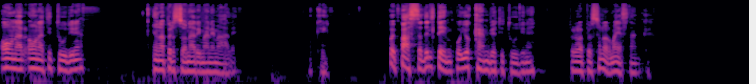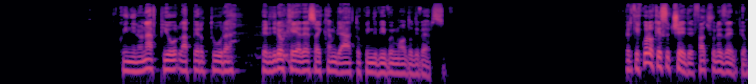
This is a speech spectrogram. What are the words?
ho, una, ho un'attitudine e una persona rimane male. Poi passa del tempo, io cambio attitudine, però la persona ormai è stanca. Quindi non ha più l'apertura per dire ok, adesso hai cambiato, quindi vivo in modo diverso. Perché quello che succede, faccio un esempio,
